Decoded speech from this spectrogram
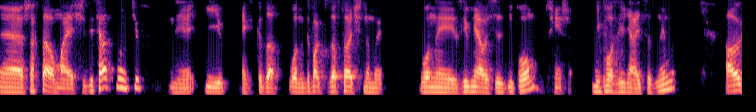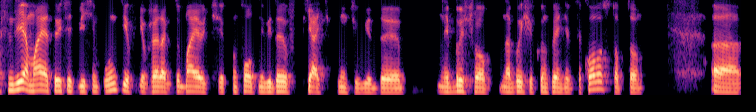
Е, Шахтар має 60 пунктів, е, і, як я казав, вони де-факто за втраченими вони зрівнялися з Дніпром, точніше, Дніпро зрівняється з ними. А Олександрія має 38 пунктів і вже так мають комфортний відрив 5 пунктів від е, найближчого найближчих конкурентів це Колос. Тобто е,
